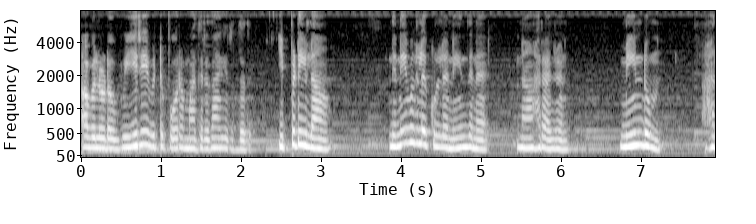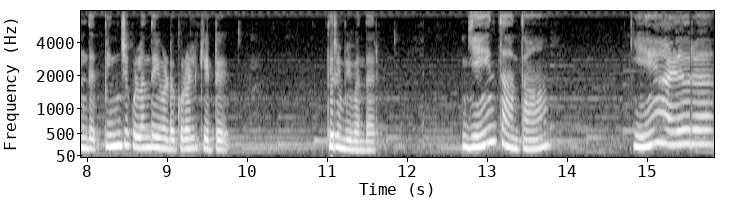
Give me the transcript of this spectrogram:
அவளோட உயிரே விட்டு போகிற மாதிரி தான் இருந்தது. இப்படிலாம் நினைவுகளுக்குள்ள நீந்தின நாகராஜன் மீண்டும் அந்த பிஞ்சு குழந்தையோட குரல் கேட்டு திரும்பி வந்தார். ஏன் தாத்தா? ஏன் அழுற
